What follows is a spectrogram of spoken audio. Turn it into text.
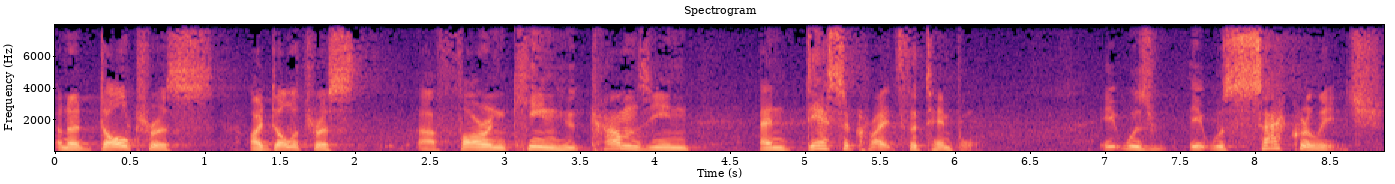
an adulterous, idolatrous uh, foreign king who comes in and desecrates the temple. It was, it was sacrilege.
